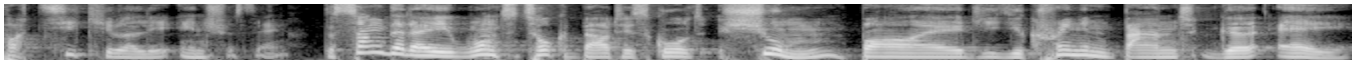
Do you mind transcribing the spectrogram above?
particularly interesting. The song that I want to talk about is called Shum by the Ukrainian band Go-A.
